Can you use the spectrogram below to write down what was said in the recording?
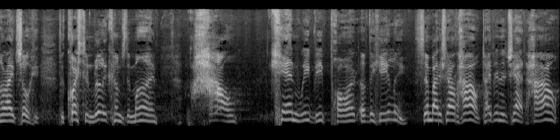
All right, so the question really comes to mind how can we be part of the healing? Somebody shout, How? Type in the chat, How?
